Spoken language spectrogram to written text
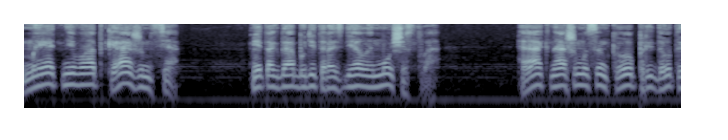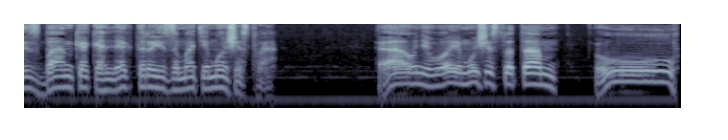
мы от него откажемся, и тогда будет раздел имущества а к нашему сынку придут из банка коллекторы изымать имущество. А у него имущество там... у, -у, -у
